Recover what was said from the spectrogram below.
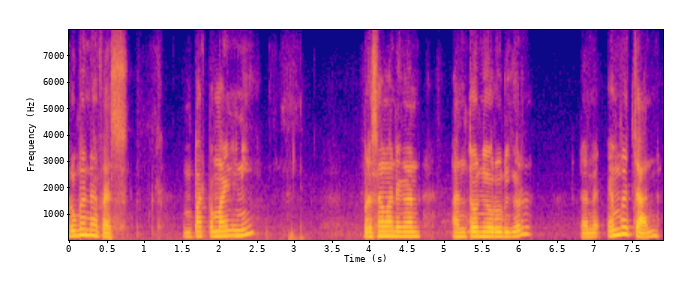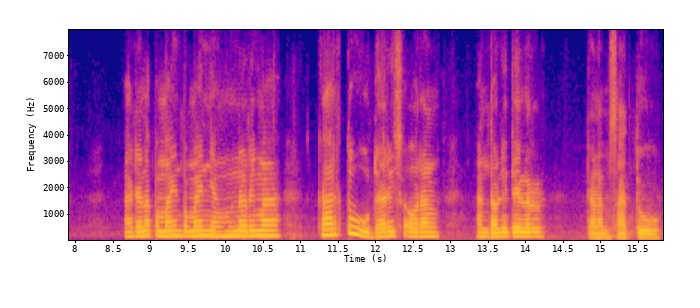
Ruben Neves. Empat pemain ini bersama dengan Antonio Rudiger dan Emre Can adalah pemain-pemain yang menerima kartu dari seorang Anthony Taylor dalam satu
